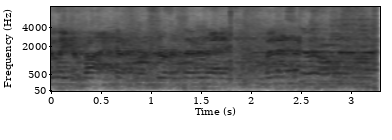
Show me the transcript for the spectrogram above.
Billy Combined Customer Service Center. That is Vanessa.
